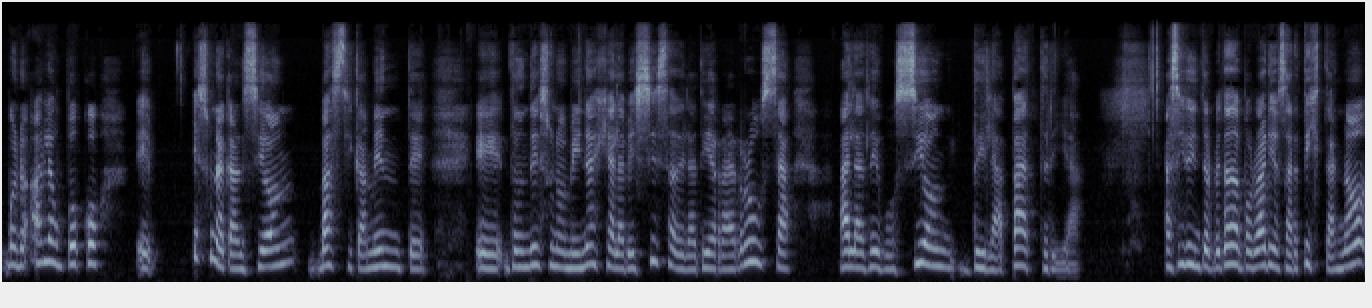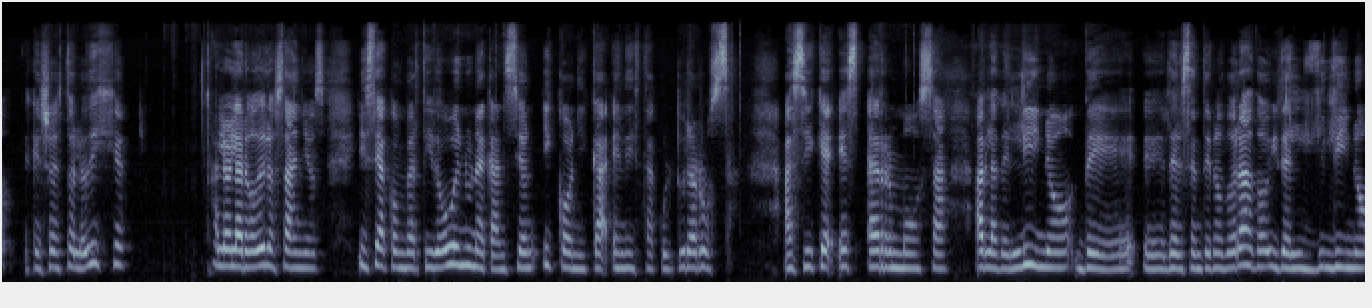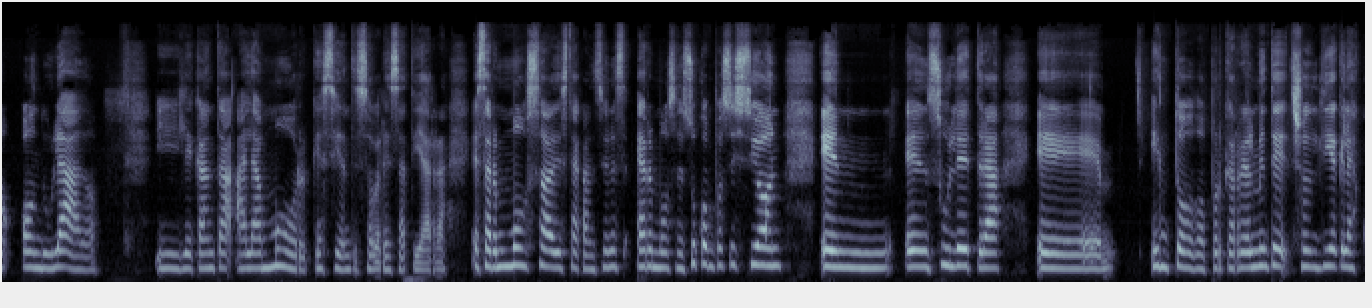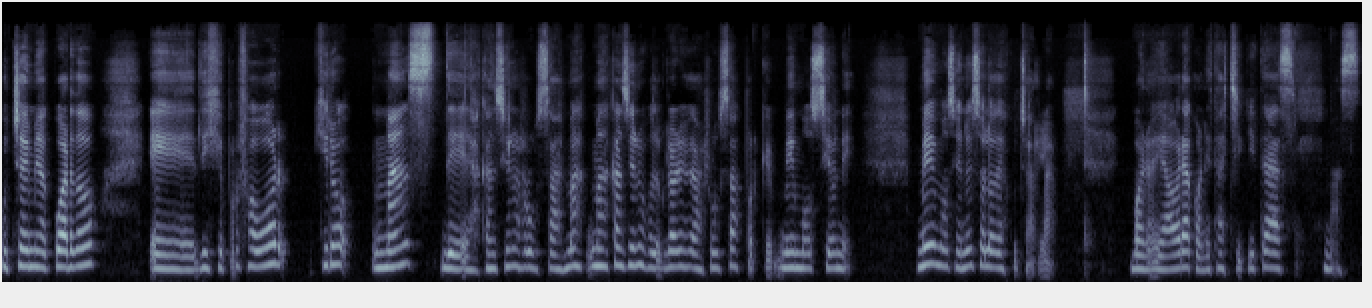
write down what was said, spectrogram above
bueno, habla un poco, es una canción básicamente donde es un homenaje a la belleza de la tierra rusa, a la devoción de la patria. Ha sido interpretada por varios artistas, ¿no? Que yo esto lo dije, a lo largo de los años y se ha convertido en una canción icónica en esta cultura rusa. Así que es hermosa, habla del lino, eh, del centeno dorado y del lino ondulado y le canta al amor que siente sobre esa tierra. Es hermosa esta canción, es hermosa en su composición, en, su letra, eh, en todo, porque realmente yo el día que la escuché me acuerdo, eh, dije, por favor, quiero más de las canciones rusas, más, más canciones folclóricas rusas porque me emocioné. Me emocioné solo de escucharla. Bueno, y ahora con estas chiquitas más.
